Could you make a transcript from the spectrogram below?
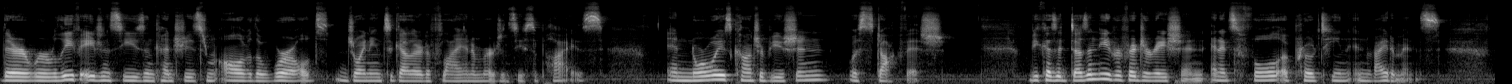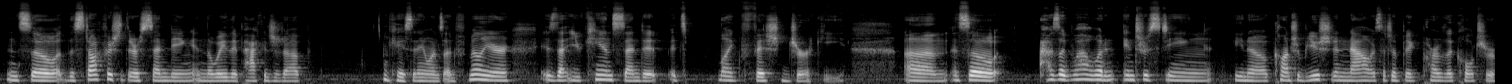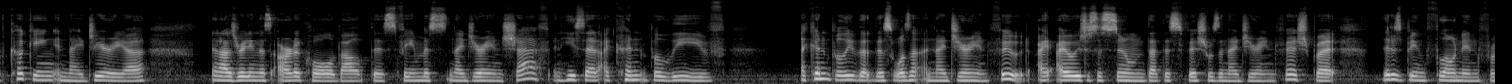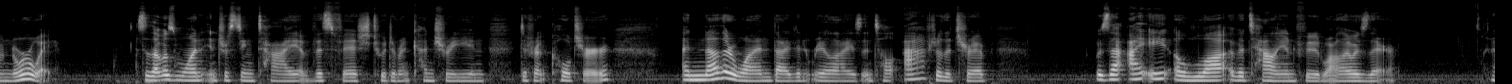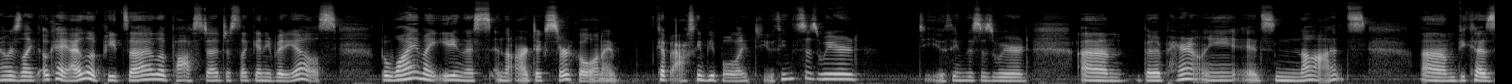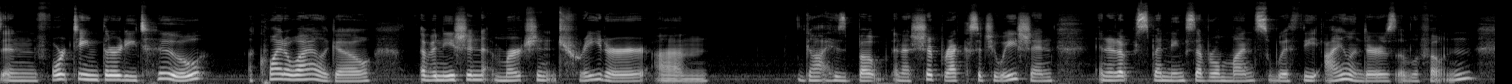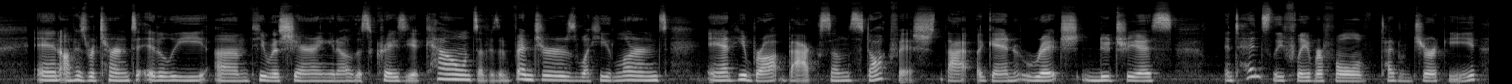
there were relief agencies and countries from all over the world joining together to fly in emergency supplies. And Norway's contribution was stockfish because it doesn't need refrigeration and it's full of protein and vitamins. And so the stockfish that they're sending and the way they package it up in case anyone's unfamiliar, is that you can send it, it's like fish jerky. Um, and so I was like, wow, what an interesting, you know, contribution. And now it's such a big part of the culture of cooking in Nigeria. And I was reading this article about this famous Nigerian chef, and he said, I couldn't believe. I couldn't believe that this wasn't a Nigerian food. I, I always just assumed that this fish was a Nigerian fish, but it is being flown in from Norway. So that was one interesting tie of this fish to a different country and different culture. Another one that I didn't realize until after the trip was that I ate a lot of Italian food while I was there. And I was like, okay, I love pizza, I love pasta just like anybody else. But why am I eating this in the Arctic Circle? And I kept asking people, like, do you think this is weird? Do you think this is weird? Um, but apparently it's not um, because in 1432, uh, quite a while ago, a Venetian merchant trader um, got his boat in a shipwreck situation, ended up spending several months with the islanders of Lofoten. And on his return to Italy, um, he was sharing, you know, this crazy account of his adventures, what he learned, and he brought back some stockfish that, again, rich, nutritious, intensely flavorful type of jerky,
